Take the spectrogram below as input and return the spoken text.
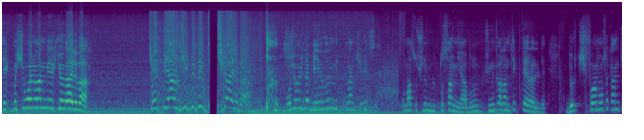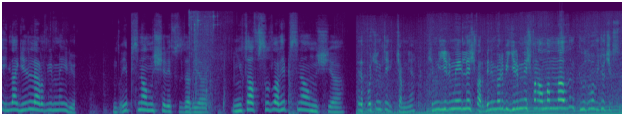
Tek başıma oynamam gerekiyor galiba. Chat birazcık bizim piç galiba. Boşa boşuna benzinim bitti lan şerefsiz. Olmazsa şunu bir lootlasam ya. Bunu çünkü adam tekti herhalde. 4 kişi falan olsa kanka illa gelirler gibime geliyor. Hepsini almış şerefsizler ya. İnsafsızlar hepsini almış ya. Evet Pochinki'ye gideceğim ya. Şimdi 20 leş var. Benim böyle bir 20 leş falan almam lazım ki YouTube'a video çıksın.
